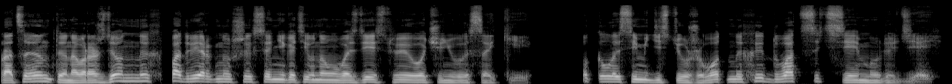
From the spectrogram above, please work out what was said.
Проценты новорожденных, подвергнувшихся негативному воздействию, очень высоки. Около 70 у животных и 27 у людей.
